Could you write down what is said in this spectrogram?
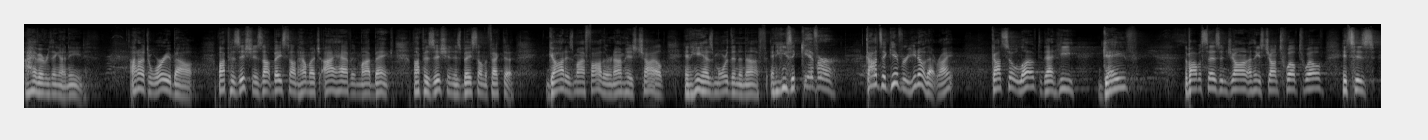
I have everything I need? I don't have to worry about my position is not based on how much I have in my bank. My position is based on the fact that God is my father and I'm his child, and he has more than enough. And he's a giver. God's a giver. You know that, right? God so loved that he gave. The Bible says in John, I think it's John 12 12, it's his,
